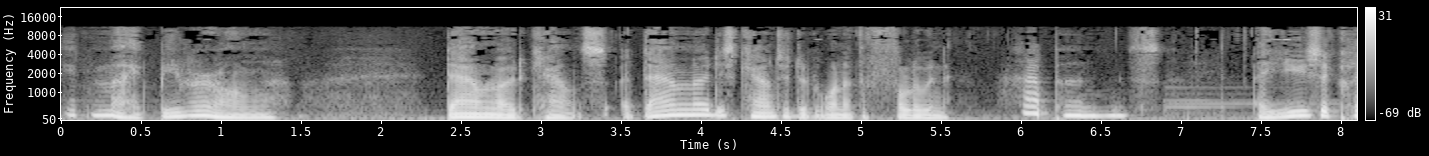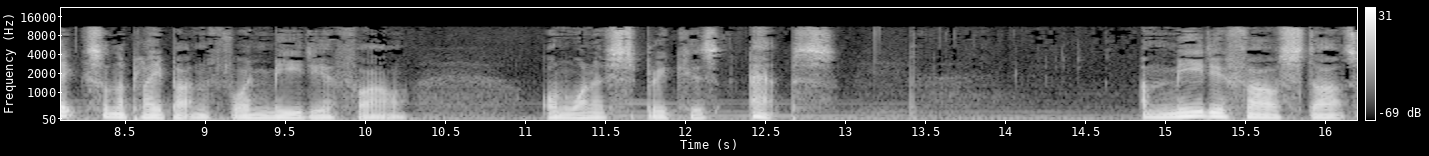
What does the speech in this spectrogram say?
It might be wrong. Download counts. A download is counted if one of the following happens. A user clicks on the play button for a media file on one of Spreaker's apps. A media file starts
